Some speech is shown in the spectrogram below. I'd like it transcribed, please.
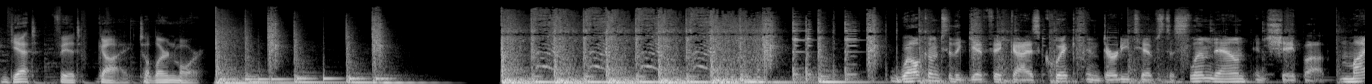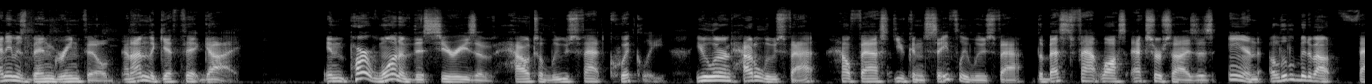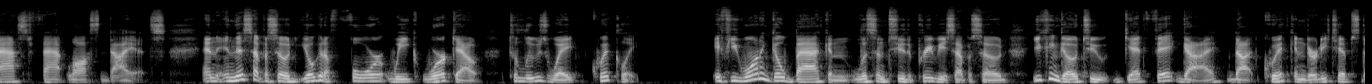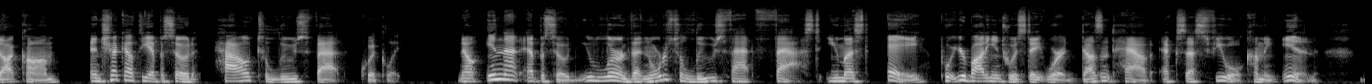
getfitguy to learn more. Welcome to the Get Fit Guys quick and dirty tips to slim down and shape up. My name is Ben Greenfield, and I'm the Get Fit Guy. In part one of this series of How to Lose Fat Quickly, you learned how to lose fat, how fast you can safely lose fat, the best fat loss exercises, and a little bit about fast fat loss diets. And in this episode, you'll get a four week workout to lose weight quickly. If you want to go back and listen to the previous episode, you can go to getfitguy.quickanddirtytips.com and check out the episode How to Lose Fat Quickly. Now, in that episode, you learned that in order to lose fat fast, you must A, put your body into a state where it doesn't have excess fuel coming in,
